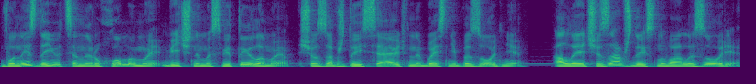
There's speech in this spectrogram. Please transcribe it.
Вони здаються нерухомими вічними світилами, що завжди сяють в небесній безодні. Але чи завжди існували зорі?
